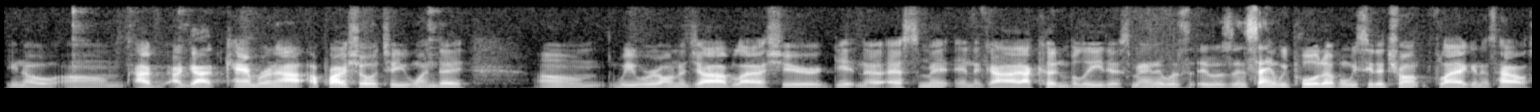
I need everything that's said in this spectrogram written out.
you know. Um, I, I got camera, and I, I'll probably show it to you one day. Um, we were on a job last year getting an estimate, and the guy I couldn't believe this, man. It was it was insane. We pulled up and we see the Trump flag in his house,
